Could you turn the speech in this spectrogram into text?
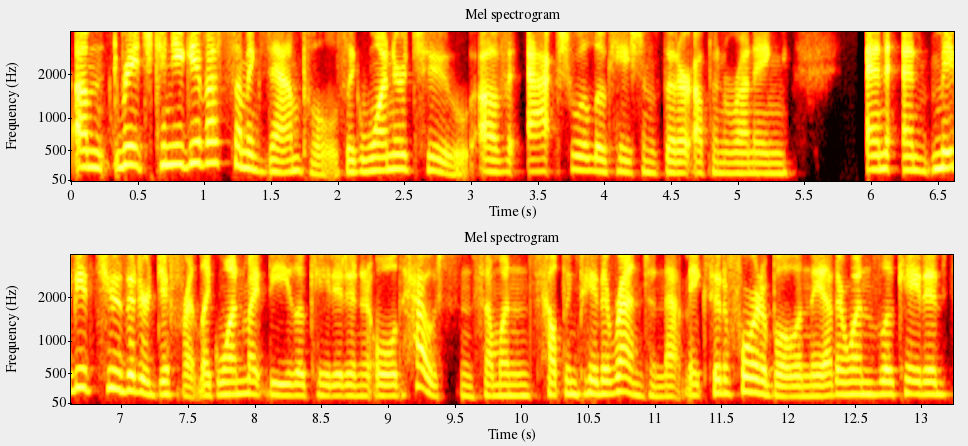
Um, Rach, can you give us some examples, like one or two, of actual locations that are up and running? And and maybe two that are different. Like one might be located in an old house and someone's helping pay the rent and that makes it affordable. And the other one's located,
